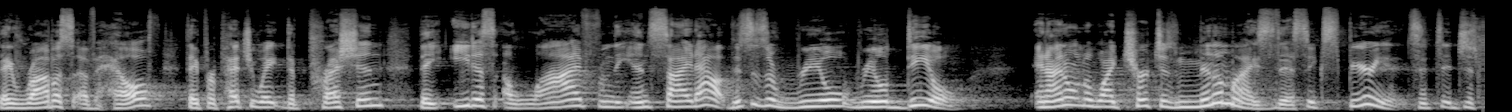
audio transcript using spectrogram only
They rob us of health. They perpetuate depression. They eat us alive from the inside out. This is a real, real deal. And I don't know why churches minimize this experience. It's, it's just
